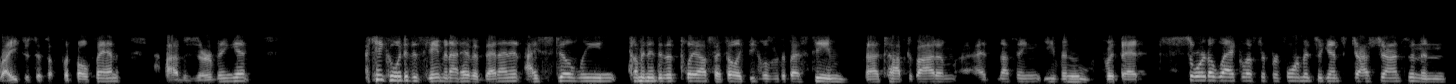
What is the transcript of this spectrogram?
right just as a football fan observing it. I can't go into this game and not have a bet on it. I still lean coming into the playoffs. I felt like the Eagles were the best team, uh, top to bottom. I nothing even with that sort of lackluster performance against Josh Johnson and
